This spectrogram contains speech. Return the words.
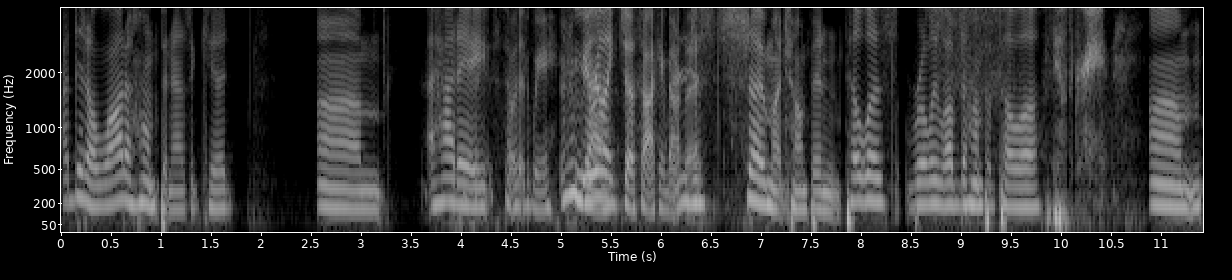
I did a lot of humping as a kid. Um, I had a so did we. We Yeah. were like just talking about this. just so much humping. Pillows. Really love to hump a pillow. feels great. Um,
